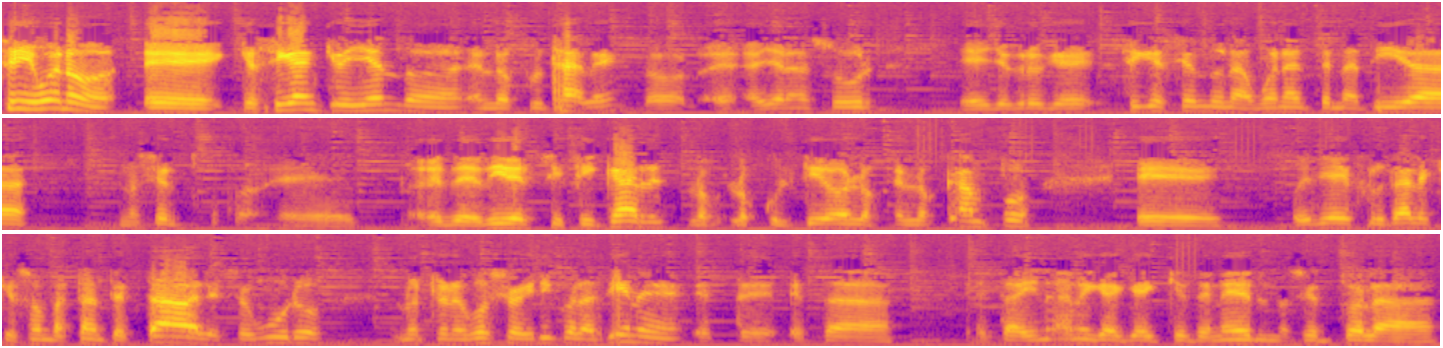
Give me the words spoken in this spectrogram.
Sí, bueno, eh, que sigan creyendo en los frutales, eh, allá en el sur, yo creo que sigue siendo una buena alternativa, ¿no es cierto?, de diversificar los, cultivos en los, en los campos. hoy día hay frutales que son bastante estables, seguros, nuestro negocio agrícola tiene este, esta, esta dinámica que hay que tener, ¿no es cierto?, la,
